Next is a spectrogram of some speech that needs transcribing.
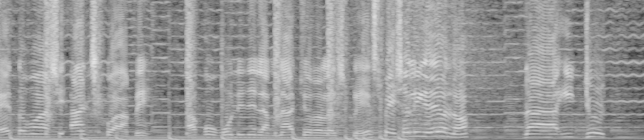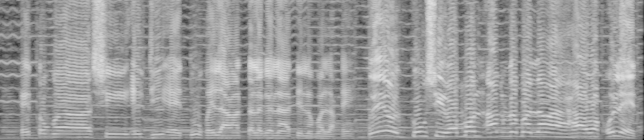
eto nga si Ange Kwame. Ang kukunin nilang naturalized player. Especially ngayon, no? Na injured. Eto nga si AJ Edu, kailangan talaga natin ng malaki. Ngayon, kung si Ramon ang naman ang hawak ulit,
